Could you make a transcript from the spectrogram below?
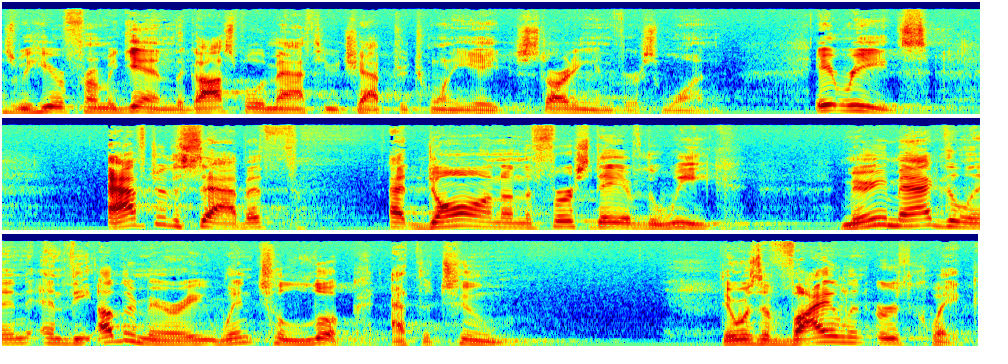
as we hear from again the Gospel of Matthew, chapter 28, starting in verse 1. It reads After the Sabbath, at dawn on the first day of the week, Mary Magdalene and the other Mary went to look at the tomb. There was a violent earthquake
